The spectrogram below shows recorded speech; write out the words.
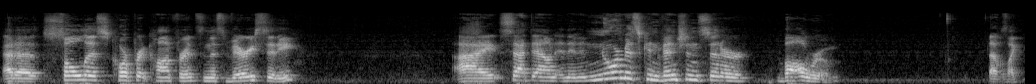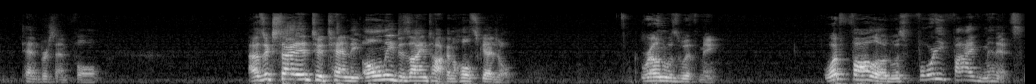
at a soulless corporate conference in this very city, I sat down in an enormous convention center ballroom. That was like 10% full. I was excited to attend the only design talk on the whole schedule. Roan was with me. What followed was 45 minutes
